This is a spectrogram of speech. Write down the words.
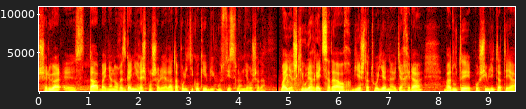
xerua ez da, baina horrez gain irresponsablea da eta politikoki guztiz lan da. Bai, aski uler gaitza da, hor bi estatu hoien jajera, badute posibilitatea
